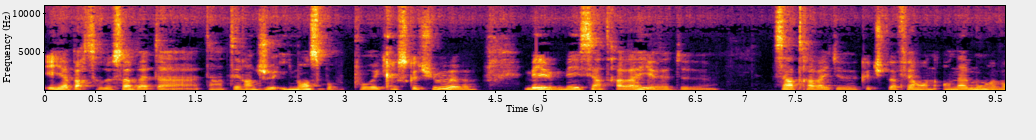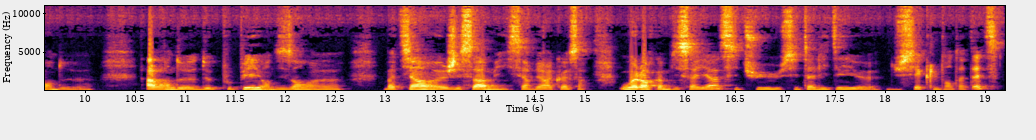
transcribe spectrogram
Et à partir de ça, bah, t'as as un terrain de jeu immense pour, pour écrire ce que tu veux. mais mais c'est un travail de c'est un travail de, que tu dois faire en, en amont avant de avant de, de popper en disant euh, bah tiens euh, j'ai ça mais il servira que à ça. Ou alors comme dit Saya si tu si t'as l'idée euh, du siècle dans ta tête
